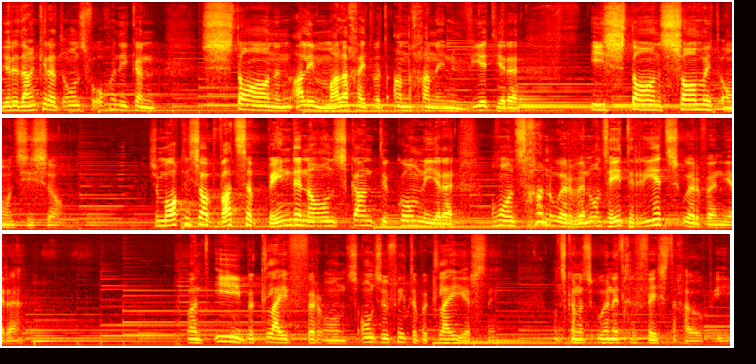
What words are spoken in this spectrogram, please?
Here, dankie dat ons ver oggend hier kan staan in al die malligheid wat aangaan en weet Here, U staan saam met ons hierso. So maak nie saak wat se bende na ons kant toe kom nie, Here. Ons gaan oorwin. Ons het reeds oorwin, Here. Want U beklei vir ons. Ons hoef nie te beklei eers nie. Ons kan ons oë net gefestig hou op U.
